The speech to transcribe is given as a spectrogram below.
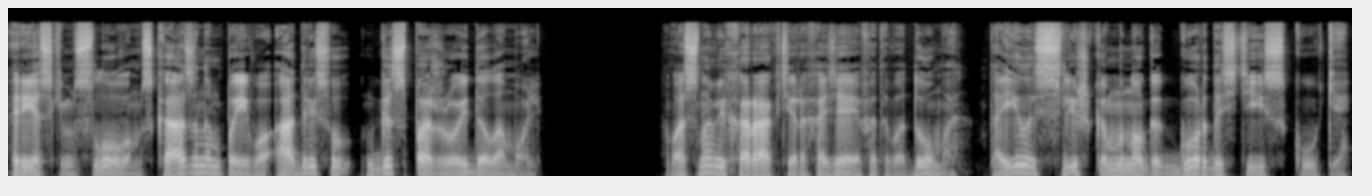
резким словом, сказанным по его адресу госпожой Деламоль. В основе характера хозяев этого дома таилось слишком много гордости и скуки.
